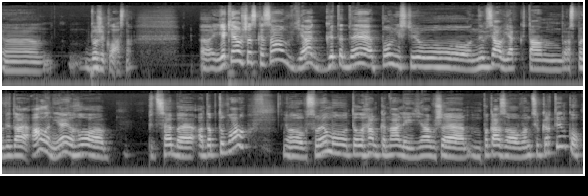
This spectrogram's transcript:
Е, Дуже класно. Е, Як я вже сказав, я GTD повністю не взяв, як там розповідає Алан, я його під себе адаптував. О, В своєму телеграм-каналі я вже показував вам цю картинку.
